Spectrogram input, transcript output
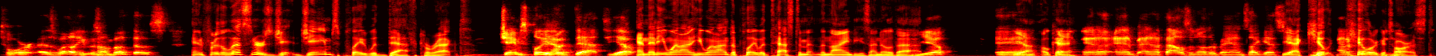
tour as well. He was on both those. And for the listeners, J- James played with Death, correct? James played Yep. with Death. Yep. And then he went on. He went on to play with Testament in the '90s. I know that. Yep. And, Yeah, okay. And, and, a, and, and a thousand other bands, I guess. Yeah, kill, Kind of killer guitarist.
